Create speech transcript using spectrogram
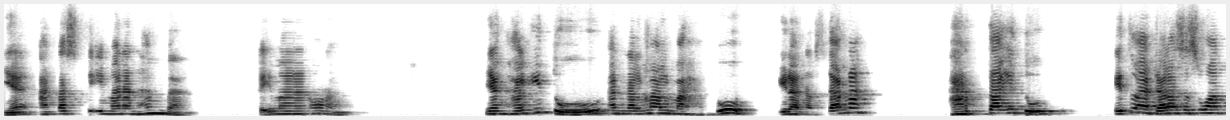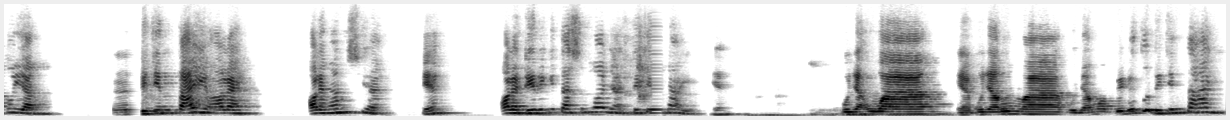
ya atas keimanan hamba keimanan orang. Yang hal itu annal mal mahbub ila nafs karena harta itu itu adalah sesuatu yang eh, dicintai oleh oleh manusia, ya. Oleh diri kita semuanya dicintai, ya. Punya uang, ya, punya rumah, punya mobil itu dicintai,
